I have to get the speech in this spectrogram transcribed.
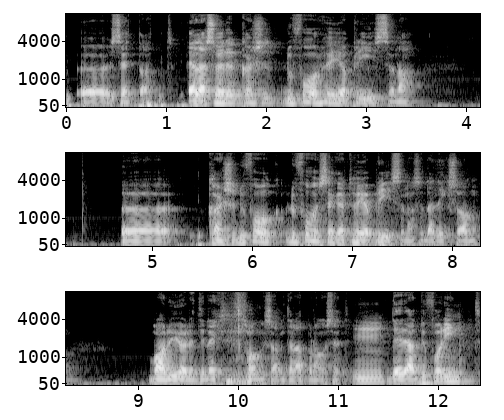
uh, sätt att... Eller så är det kanske, du får höja priserna. Uh, kanske, du får, du får säkert höja priserna sådär liksom. Bara du gör det tillräckligt långsamt eller på något sätt. Mm. Det är det att du får inte,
